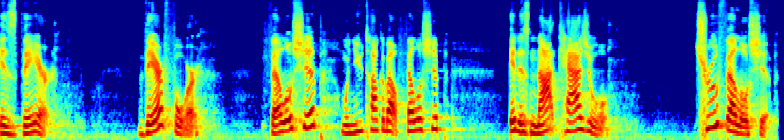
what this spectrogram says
is there. Therefore, fellowship, when you talk about fellowship, it is not casual. True fellowship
